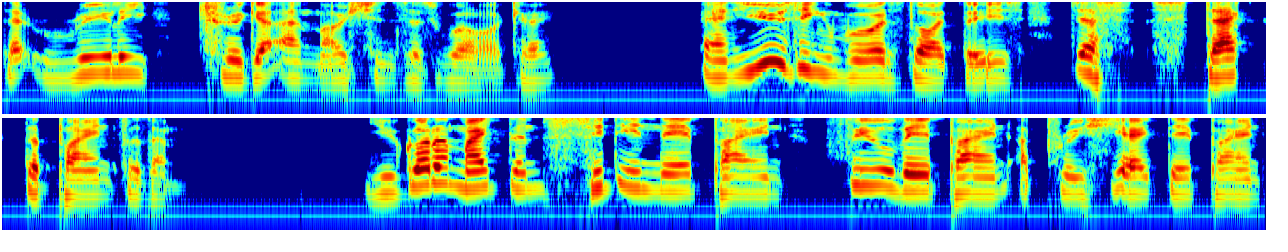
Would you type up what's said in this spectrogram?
that really trigger emotions as well, okay? And using words like these just stack the pain for them. You've got to make them sit in their pain, feel their pain, appreciate their pain,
